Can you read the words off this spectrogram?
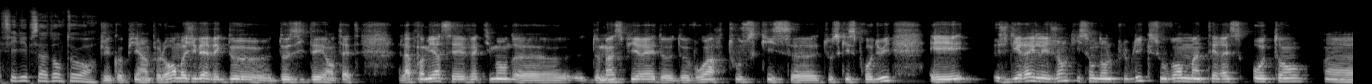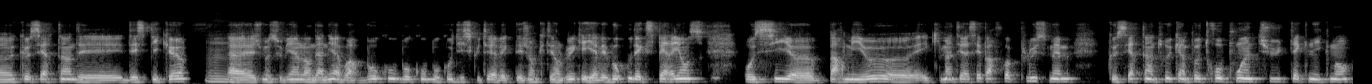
Philippe, c'est à ton tour. J'ai copié un peu Laurent. Moi, j'y vais avec deux, deux, idées en tête. La première, c'est effectivement de, de m'inspirer, de, de, voir tout ce, qui se, tout ce qui se produit. Et je dirais les gens qui sont dans le public souvent m'intéressent autant euh, que certains des, des speakers. Hmm. Euh, je me souviens l'an dernier avoir beaucoup, beaucoup, beaucoup discuté avec des gens qui étaient dans le public et il y avait beaucoup d'expériences aussi euh, parmi eux et qui m'intéressaient parfois plus même que certains trucs un peu trop pointus techniquement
